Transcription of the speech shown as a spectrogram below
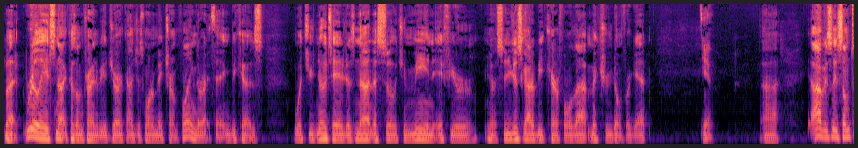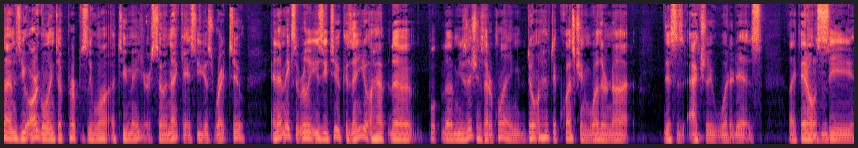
But really, it's not because I'm trying to be a jerk. I just want to make sure I'm playing the right thing because what you notated is not necessarily what you mean if you're, you know, so you just got to be careful of that. Make sure you don't forget. Yeah. Uh, Obviously, sometimes you are going to purposely want a two major. So in that case, you just write two. And that makes it really easy too, because then you don't have the the musicians that are playing don't have to question whether or not this is actually what it is. Like they don't mm-hmm. see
